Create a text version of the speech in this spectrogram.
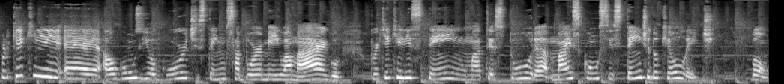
por que que é, alguns iogurtes têm um sabor meio amargo? Por que que eles têm uma textura mais consistente do que o leite? Bom,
